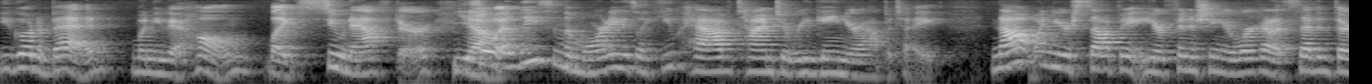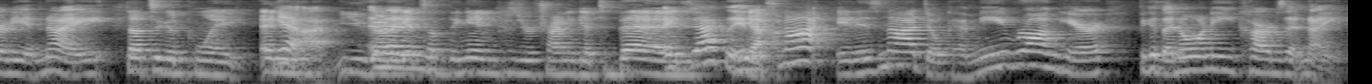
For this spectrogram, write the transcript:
you go to bed when you get home like soon after. Yeah. So at least in the morning it's like you have time to regain your appetite. Not when you're stopping you're finishing your workout at 7:30 at night that's a good point. And Yeah, you, you gotta then- get something in because you're trying to get to bed. Exactly. And Yeah, it's not, it is not, don't get me wrong here, because I don't want to eat carbs at night.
